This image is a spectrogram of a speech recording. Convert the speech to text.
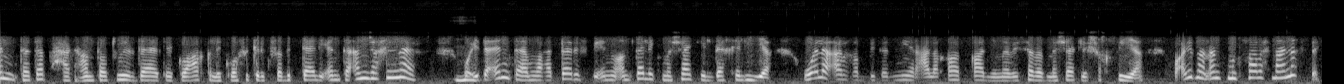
أنت تبحث عن تطوير ذاتك وعقلك وفكرك فبالتالي أنت أنجح الناس. وإذا أنت معترف بأنه أمتلك مشاكل داخلية ولا أرغب بتدمير علاقات قادمة بسبب مشاكل شخصية فايضا أنت متصالح مع نفسك.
